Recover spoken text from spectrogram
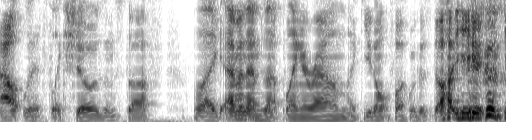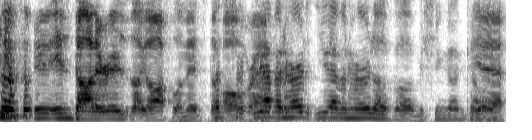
outlets, like shows and stuff. Like Eminem's not playing around. Like you don't fuck with his daughter. You, you- his daughter is like off limits to That's all true. rappers. You haven't heard. You haven't heard of uh, Machine Gun Kelly? Yeah,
